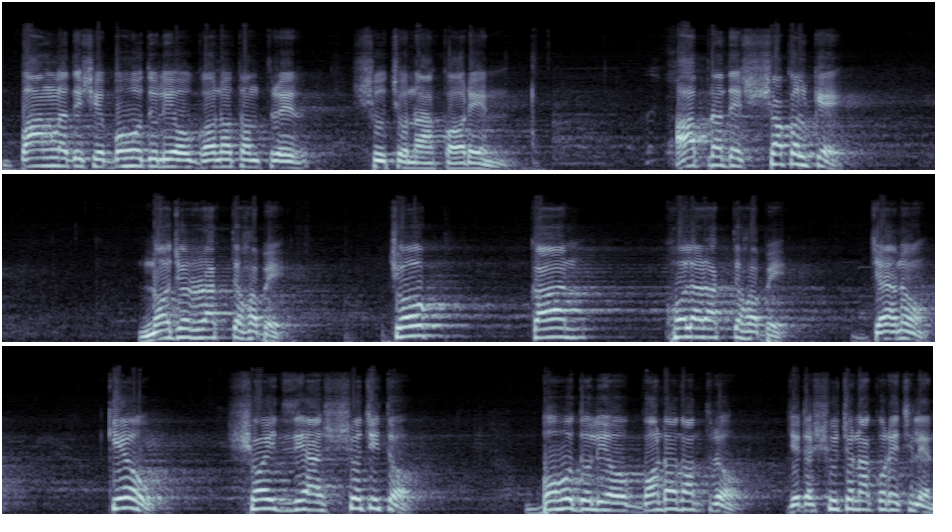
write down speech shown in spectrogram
বাংলাদেশে বহুদলীয় গণতন্ত্রের সূচনা করেন। আপনাদের সকলকে নজর রাখতে হবে, চোখ কান খোলা রাখতে হবে, যেন কেউ শহীদ জিয়া সূচিত বহুদলীয় গণতন্ত্র যেটা সূচনা করেছিলেন,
